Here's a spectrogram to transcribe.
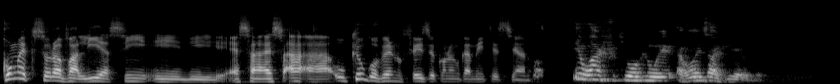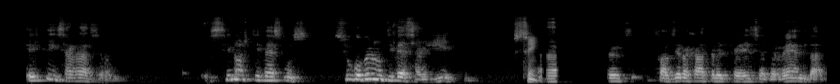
Como é que o senhor avalia assim, essa, essa, a, a, o que o governo fez economicamente esse ano? Eu acho que houve um, é um exagero. Ele tem essa razão. Se nós tivéssemos, se o governo não tivesse agido, Sim. Uh, fazendo aquela transferência de renda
